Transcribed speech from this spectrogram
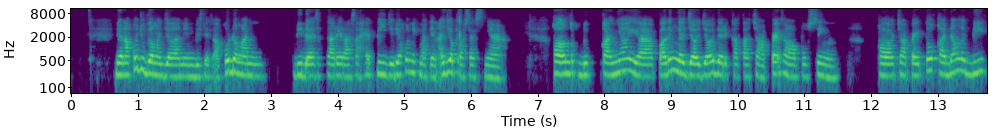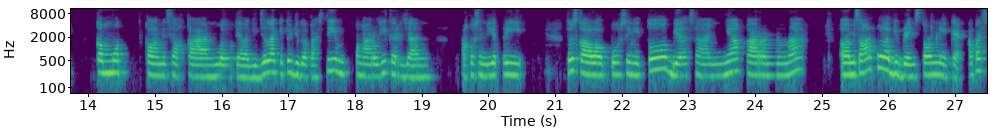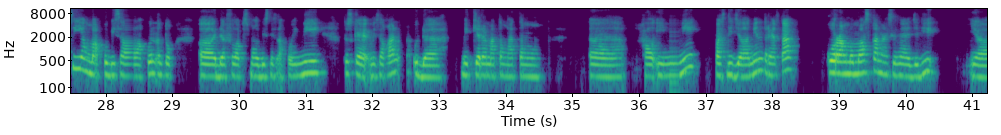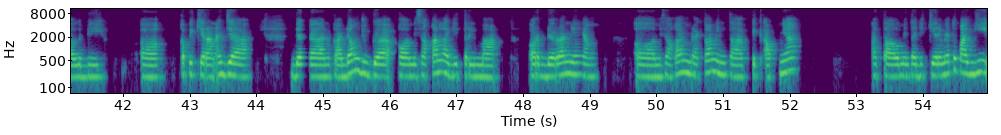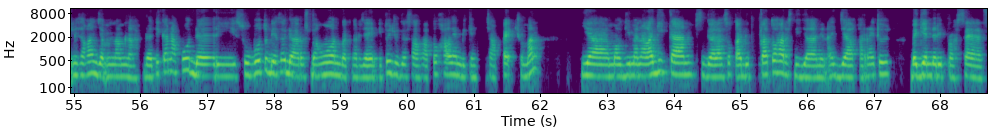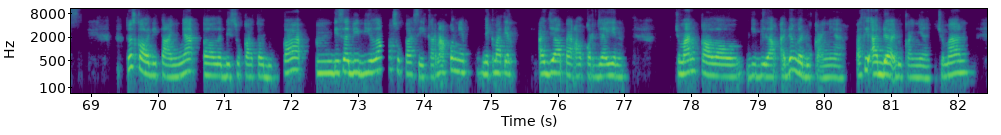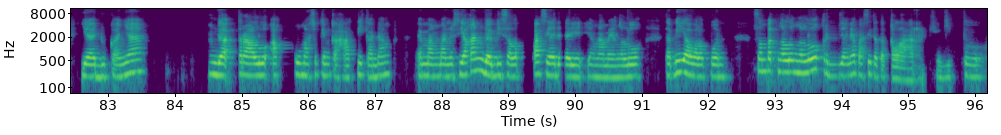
Dan aku juga ngejalanin bisnis aku dengan didasari rasa happy, jadi aku nikmatin aja prosesnya. Kalau untuk dukanya ya paling nggak jauh-jauh dari kata capek sama pusing. Kalau capek itu kadang lebih ke. Kalau misalkan moodnya lagi jelek itu juga pasti pengaruhi kerjaan aku sendiri. Terus kalau pusing itu biasanya karena uh, misalkan aku lagi brainstorm nih kayak apa sih yang aku bisa lakuin untuk uh, develop small business aku ini. Terus kayak misalkan udah mikirin mateng-mateng uh, hal ini pas dijalanin ternyata kurang memuaskan hasilnya. Jadi ya lebih uh, kepikiran aja. Dan kadang juga kalau misalkan lagi terima orderan yang uh, misalkan mereka minta pick up-nya atau minta dikirimnya tuh pagi, misalkan jam 6. Nah, berarti kan aku dari subuh tuh biasa udah harus bangun buat ngerjain. Itu juga salah satu hal yang bikin capek. Cuman ya mau gimana lagi kan, segala suka duka tuh harus dijalanin aja karena itu bagian dari proses. Terus kalau ditanya uh, lebih suka atau duka, hmm, bisa dibilang suka sih karena aku nikmatin aja apa yang aku kerjain. Cuman kalau dibilang ada nggak dukanya, pasti ada dukanya. Cuman ya dukanya nggak terlalu aku masukin ke hati. Kadang emang manusia kan nggak bisa lepas ya dari yang namanya ngeluh. Tapi ya walaupun sempat ngeluh-ngeluh, kerjanya pasti tetap kelar. Kayak gitu.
